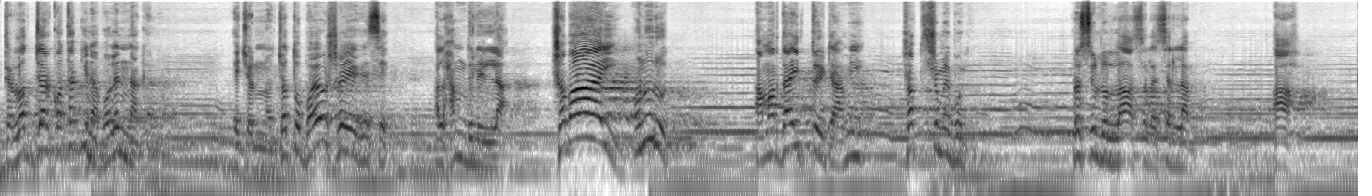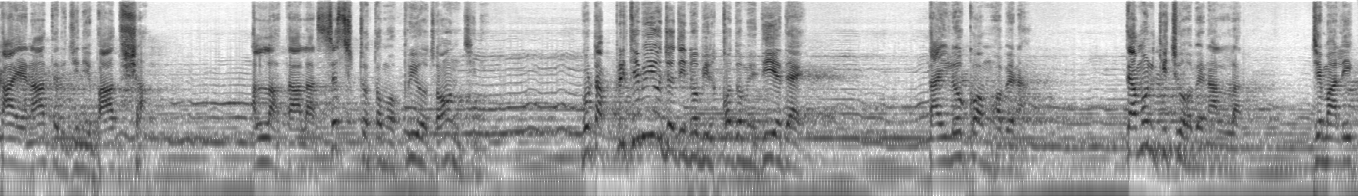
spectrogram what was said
এটা লজ্জার কথা কিনা বলেন না কেন? এই জন্য যত বয়স হয়ে গেছে, আলহামদুলিল্লাহ সবাই, অনুরোধ। আমার দায়িত্ব এটা, আমি সবসময় বলি। রসুল্লাহ সাল্লাম, আহ, কায়নাতের যিনি বাদশাহ, আল্লাহ তালার শ্রেষ্ঠতম প্রিয়জন যিনি, গোটা পৃথিবীও যদি নবীর কদমে দিয়ে দেয় তাইলেও কম হবে না, তেমন কিছু হবে না আল্লাহ যে মালিক,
